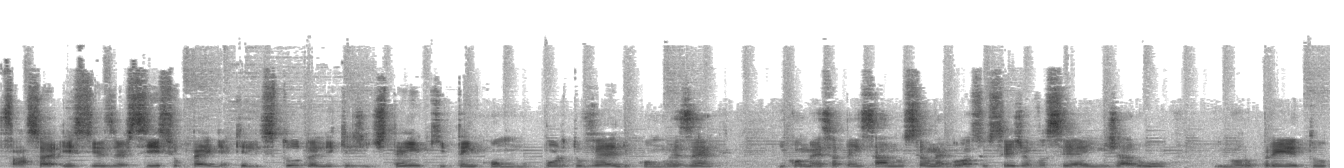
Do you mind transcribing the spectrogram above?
faça esse exercício, pegue aquele estudo ali que a gente tem, que tem como Porto Velho como exemplo, e comece a pensar no seu negócio, seja você aí em Jaru, em Ouro Preto,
